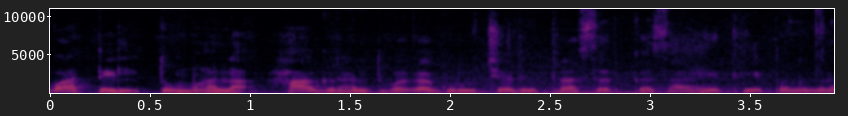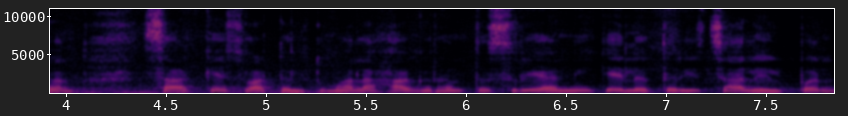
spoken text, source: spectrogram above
वाटेल तुम्हाला. हा ग्रंथ बघा गुरुचरित्रासारखंच आहेत हे पण ग्रंथ. सारखेच वाटेल. तुम्हाला हा ग्रंथ स्त्रियांनी केलं तरी चालेल. पण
